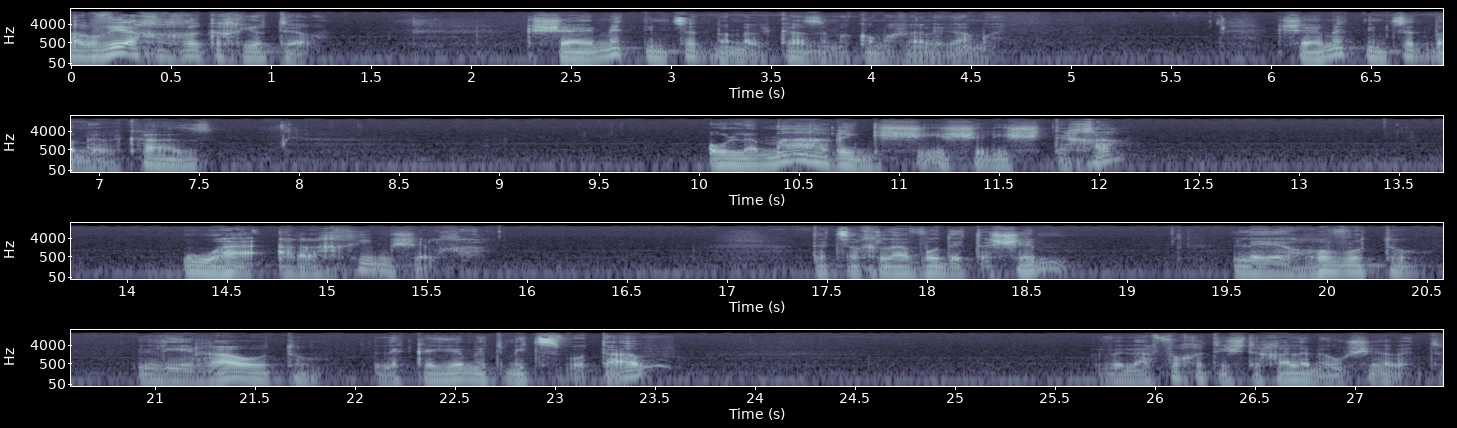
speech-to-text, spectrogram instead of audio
ארוויח אחר כך יותר. כשהאמת נמצאת במרכז זה מקום אחר לגמרי. כשהאמת נמצאת במרכז, עולמה הרגשי של אשתך הוא הערכים שלך. אתה צריך לעבוד את השם, לאהוב אותו, לירא אותו, לקיים את מצוותיו, ולהפוך את אשתך למאושרת.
